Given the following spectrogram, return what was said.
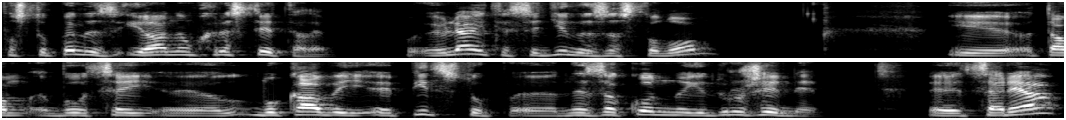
поступили з Іоанном Хрестителем. Уявляєте, сиділи за столом, і там був цей е, лукавий е, підступ е, незаконної дружини царя.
